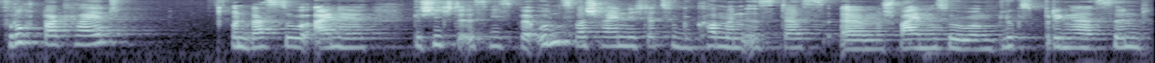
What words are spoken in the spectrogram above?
Fruchtbarkeit. Und was so eine Geschichte ist, wie es bei uns wahrscheinlich dazu gekommen ist, dass ähm, Schweine so ein Glücksbringer sind,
